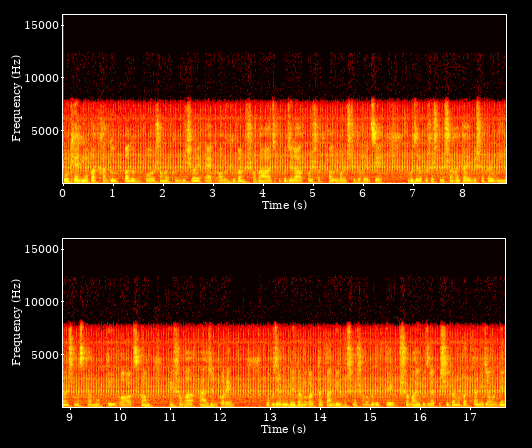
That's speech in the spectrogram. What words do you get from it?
উখিয়া নিরাপদ খাদ্য উৎপাদন ও সংরক্ষণ বিষয়ে এক অবহিতকরণ সভা আজ উপজেলা পরিষদ হলরুম অনুষ্ঠিত হয়েছে। উপজেলা প্রশাসনের সহায়তায় বেসরকারি উন্নয়ন সংস্থা মুক্তি ও অক্সফাম এই সভা আয়োজন করে। উপজেলা নির্বাহী কর্মকর্তা তানবীর হোসেনের সভাপতিত্বে সভায় উপজেলা কৃষি কর্মকর্তা নিজামুদ্দিন,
